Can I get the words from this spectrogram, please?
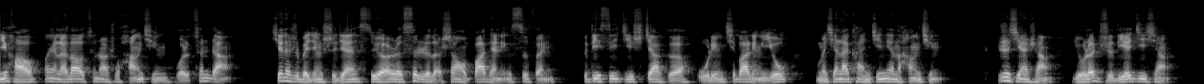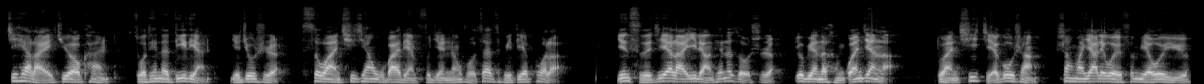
你好，欢迎来到村长说行情，我是村长。现在是北京时间四月二十四日的上午八点零四分，BTC 即时价格五零七八零 U。我们先来看今天的行情，日线上有了止跌迹象，接下来就要看昨天的低点，也就是四万七千五百点附近能否再次被跌破了。因此，接下来一两天的走势又变得很关键了。短期结构上，上方压力位分别位于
